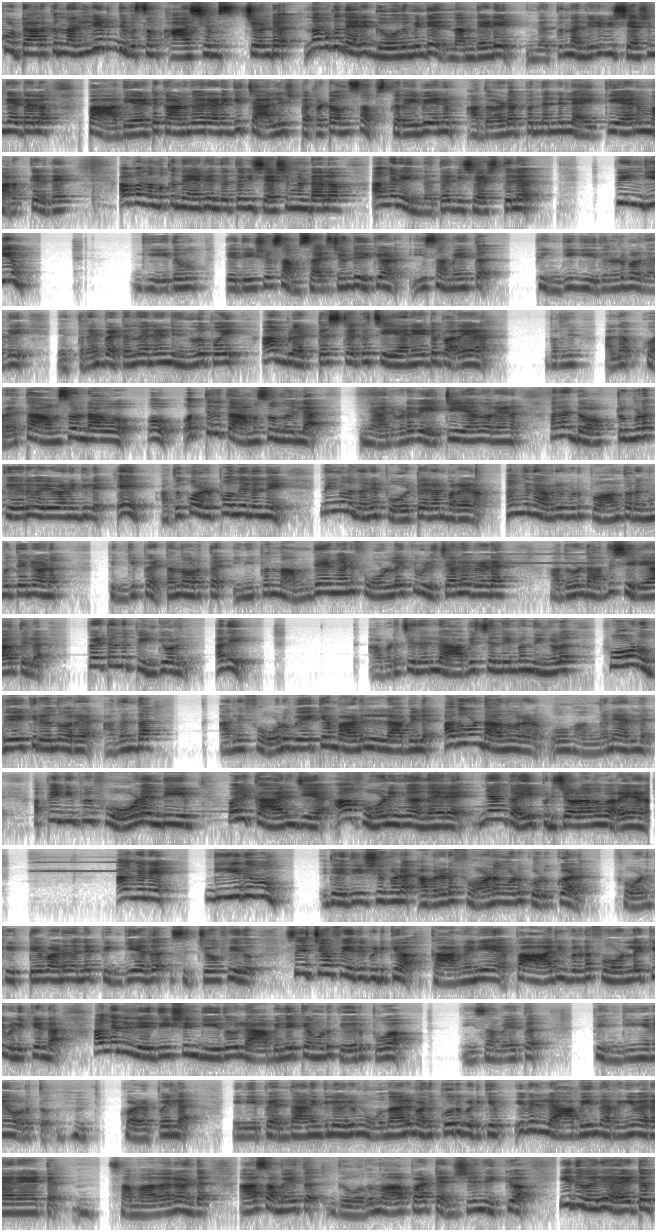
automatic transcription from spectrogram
കൂട്ടുകാർക്ക് നല്ലൊരു ദിവസം ആശംസിച്ചുകൊണ്ട് നമുക്ക് നേരെ ഗൗതമിന്റെ നന്ദയുടെയും ഇന്നത്തെ നല്ലൊരു വിശേഷം കേട്ടാലോ. അപ്പൊ ആദ്യമായിട്ട് കാണുന്നവരാണെങ്കിൽ ചാനൽ ഇഷ്ടപ്പെട്ട ഒന്ന് സബ്സ്ക്രൈബ് ചെയ്യാനും അതോടൊപ്പം തന്നെ ലൈക്ക് ചെയ്യാനും മറക്കരുതേ. അപ്പൊ നമുക്ക് നേരെ ഇന്നത്തെ വിശേഷം കണ്ടാലോ. അങ്ങനെ ഇന്നത്തെ വിശേഷത്തിൽ പിങ്കിയും ഗീതവും രതീഷും സംസാരിച്ചുകൊണ്ടിരിക്കുകയാണ് ഈ സമയത്ത് പിങ്കി ഗീതനോട് പറഞ്ഞു അതെ എത്രയും പെട്ടെന്ന് തന്നെ നിങ്ങൾ പോയി ആ ബ്ലഡ് ടെസ്റ്റ് ഒക്കെ ചെയ്യാനായിട്ട് പറയണം. പറഞ്ഞു അല്ല കുറെ താമസം ഉണ്ടാവുമോ ഓ ഒത്തിരി താമസമൊന്നുമില്ല. ഞാനിവിടെ വെയിറ്റ് ചെയ്യാന്ന് പറയണം. അല്ല ഡോക്ടറും കൂടെ കയറി വരുവാണെങ്കിൽ ഏ അത് കുഴപ്പമൊന്നുമില്ലെന്നേ നിങ്ങൾ തന്നെ പോയിട്ട് വരാൻ പറയണം. അങ്ങനെ അവരും കൂടെ പോകാൻ തുടങ്ങുമ്പോഴത്തേനുമാണ് പിങ്കി പെട്ടെന്ന് ഓർത്ത് ഇനിയിപ്പം നന്ദ എങ്ങാനും ഫോണിലേക്ക് വിളിച്ചാലോ ഇവരുടെ. അതുകൊണ്ട് അത് ശരിയാകത്തില്ല. പെട്ടെന്ന് പിങ്കി പറഞ്ഞു അതെ അവിടെ ചെന്ന് ലാബിൽ ചെന്നുമ്പോ നിങ്ങൾ ഫോൺ ഉപയോഗിക്കരുതെന്ന് പറയാം. അതെന്താ? അല്ലെ ഫോൺ ഉപയോഗിക്കാൻ പാടില്ല ലാബിൽ അതുകൊണ്ടാന്ന് പറയണം. ഓ അങ്ങനെയല്ലേ. അപ്പൊ ഇനിയിപ്പോ ഫോൺ എന്ത് ചെയ്യും? ഒരു കാര്യം ചെയ്യാം. ആ ഫോൺ ഇങ്ങ് നേരെ ഞാൻ കൈ പിടിച്ചോളാന്ന് പറയണം. അങ്ങനെ ഗീതവും രതീഷും കൂടെ അവരുടെ ഫോൺ അങ്ങോട്ട് കൊടുക്കുകയാണ് ഫോൺ കിട്ടിയ പാട് തന്നെ പിങ്കി അത് സ്വിച്ച് ഓഫ് ചെയ്തു. സ്വിച്ച് ഓഫ് ചെയ്ത് പിടിക്കുക കാരണം ഇനി അപ്പൊ ആരും ഇവരുടെ ഫോണിലേക്ക് വിളിക്കണ്ട. അങ്ങനെ രതീഷും ഗീതവും ലാബിലേക്ക് അങ്ങോട്ട് കയറി പോവാ. ഈ സമയത്ത് പിങ്കി ഇങ്ങനെ ഓർത്തു. "ഹും, കുഴപ്പമില്ല. ഇനിയിപ്പോ എന്താണെങ്കിലും ഒരു മൂന്നാൽ മണിക്കൂർ പിടിക്കും. ഇവർ ലാബിൽ നിന്ന് ഇറങ്ങി വരാനായിട്ട്. സമാധാനമുണ്ട്. ആ സമയത്ത് ഗോതം ആ പാ ടെൻഷനിൽ നിൽക്കുക ഇതുവരെ ആയിട്ടും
